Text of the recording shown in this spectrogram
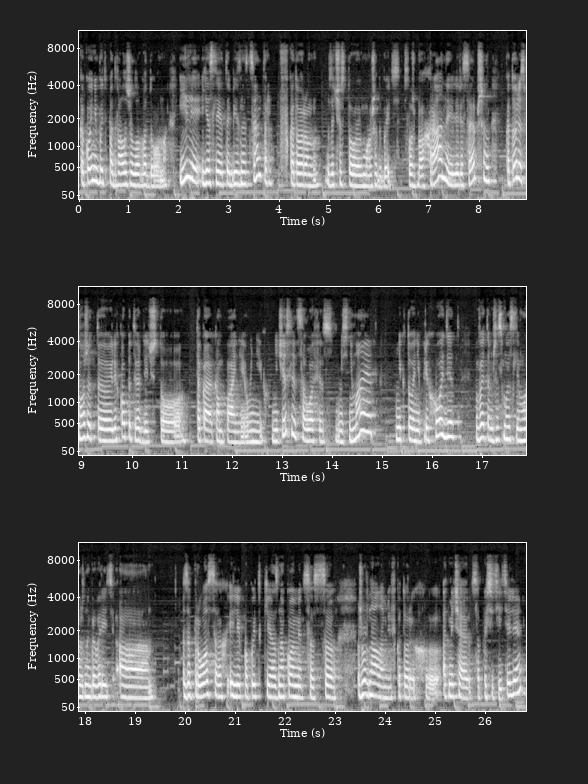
какой-нибудь подвал жилого дома. Или если это бизнес-центр, в котором зачастую может быть служба охраны или ресепшн, который сможет э, легко подтвердить, что такая компания у них не числится, офис не снимает, никто не приходит, В этом же смысле можно говорить о запросах или попытке ознакомиться с журналами, в которых э, отмечаются посетители,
